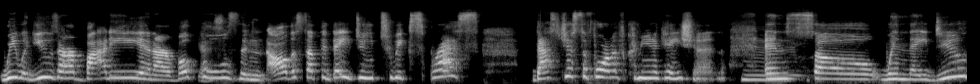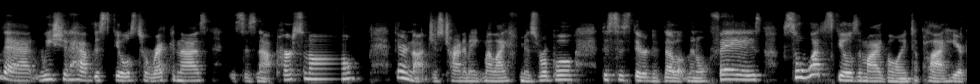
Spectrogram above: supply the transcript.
we would use our body and our vocals yes. and all the stuff that they do to express that's just a form of communication. Mm. And hmm. so when they do that, we should have the skills to recognize this is not personal. They're not just trying to make my life miserable. This is their developmental phase. So what skills am I going to apply here?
